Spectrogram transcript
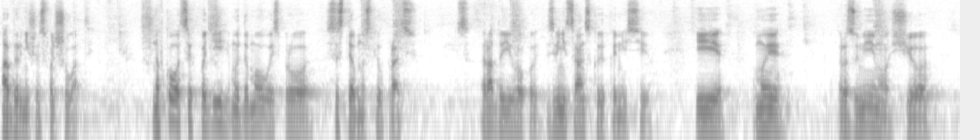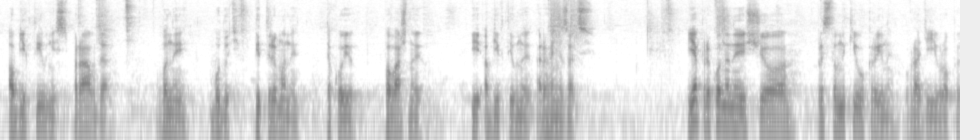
а вірніше сфальшувати. Навколо цих подій ми домовились про системну співпрацю з Радою Європи, з Венеціанською комісією. І ми розуміємо, що об'єктивність, правда, вони будуть підтримані такою поважною і об'єктивною організацією. Я переконаний, що представники України в Раді Європи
